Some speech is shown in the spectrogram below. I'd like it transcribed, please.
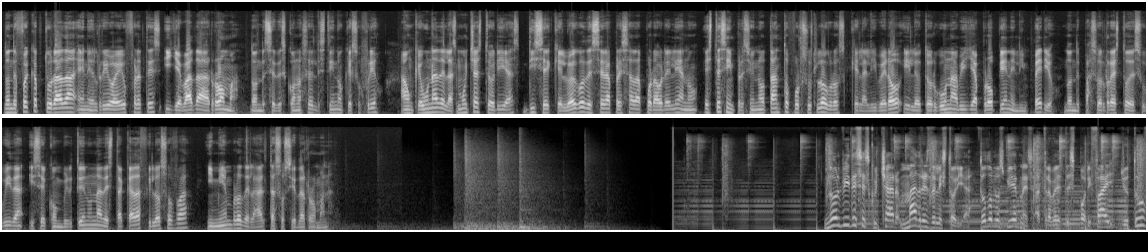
donde fue capturada en el río Éufrates y llevada a Roma, donde se desconoce el destino que sufrió, aunque una de las muchas teorías dice que luego de ser apresada por Aureliano, este se impresionó tanto por sus logros que la liberó y le otorgó una villa propia en el imperio, donde el resto de su vida y se convirtió en una destacada filósofa y miembro de la alta sociedad romana. No olvides escuchar Madres de la Historia todos los viernes a través de Spotify, YouTube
